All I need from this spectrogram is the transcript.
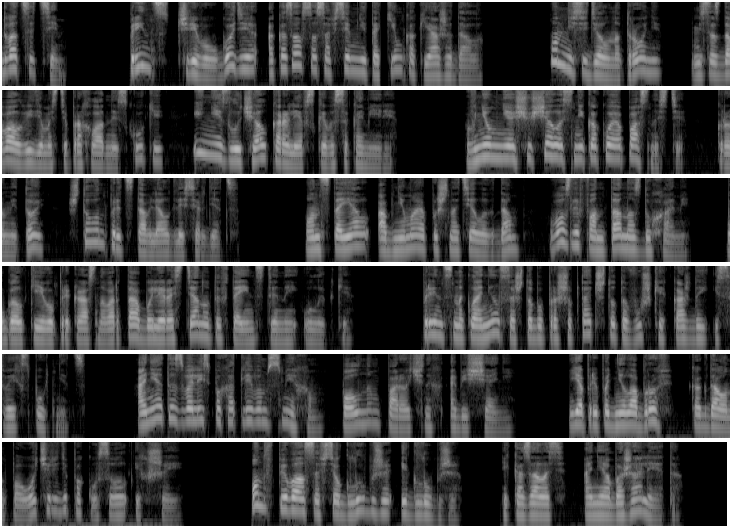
27. Принц чревоугодия оказался совсем не таким, как я ожидала. Он не сидел на троне, не создавал видимости прохладной скуки и не излучал королевское высокомерие. В нем не ощущалось никакой опасности, кроме той, что он представлял для сердец. Он стоял, обнимая пышнотелых дам, возле фонтана с духами. Уголки его прекрасного рта были растянуты в таинственной улыбке. Принц наклонился, чтобы прошептать что-то в ушке каждой из своих спутниц. Они отозвались похотливым смехом, полным порочных обещаний. Я приподняла бровь, когда он по очереди покусывал их шеи. Он впивался все глубже и глубже, и, казалось, они обожали это.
